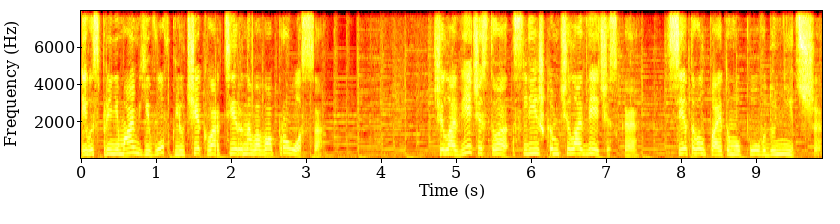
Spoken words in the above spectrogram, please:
и воспринимаем его в ключе квартирного вопроса. Человечество слишком человеческое, сетовал по этому поводу Ницше.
